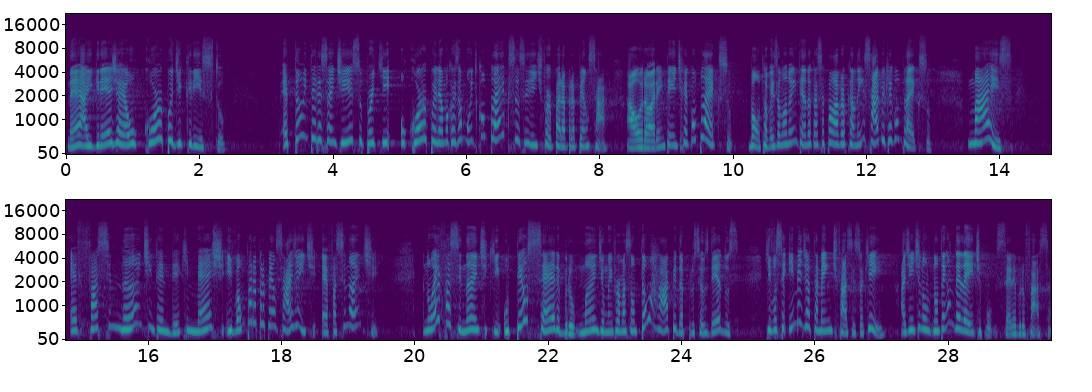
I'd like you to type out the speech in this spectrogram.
Né? A igreja é o corpo de Cristo é tão interessante isso porque o corpo ele é uma coisa muito complexa se a gente for parar para pensar. A Aurora entende que é complexo. Bom, talvez ela não entenda com essa palavra porque ela nem sabe o que é complexo. Mas é fascinante entender que mexe. E vamos parar para pensar, gente, é fascinante. Não é fascinante que o teu cérebro mande uma informação tão rápida para os seus dedos que você imediatamente faça isso aqui? A gente não, não tem um delay, tipo, cérebro faça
